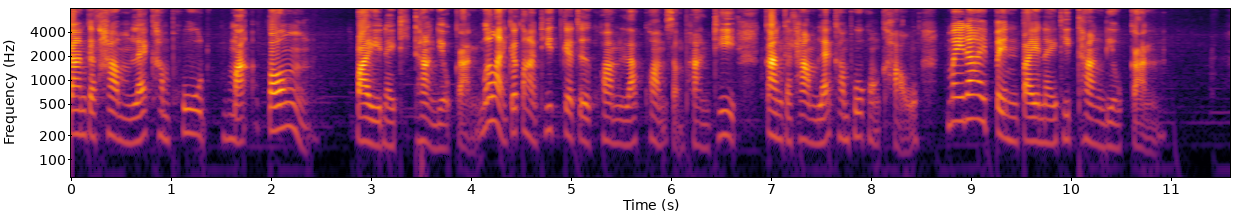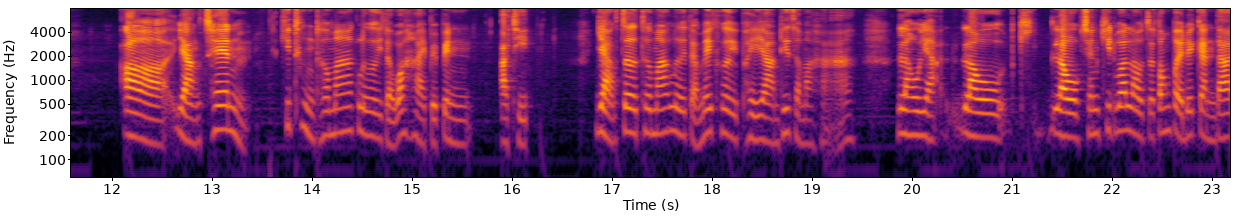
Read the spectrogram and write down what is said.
การกระทำและคำพูดมักต้อง ไปในทิศทางเดียวกัน เมื่อไหร่ก็ตามที่แกเจอความรักความสัมพันธ์ที่การกระทำและคำพูดของเขาไม่ได้เป็นไปในทิศทางเดียวกันออย่างเช่น คิดถึงเธอมากเลย แต่ว่าหายไปเป็นอาทิตย์ อยากเจอเธอมากเลย แต่ไม่เคยพยายามที่จะมาหา เราอยากเราเราฉันคิดว่าเราจะต้องไปด้วยกันได้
